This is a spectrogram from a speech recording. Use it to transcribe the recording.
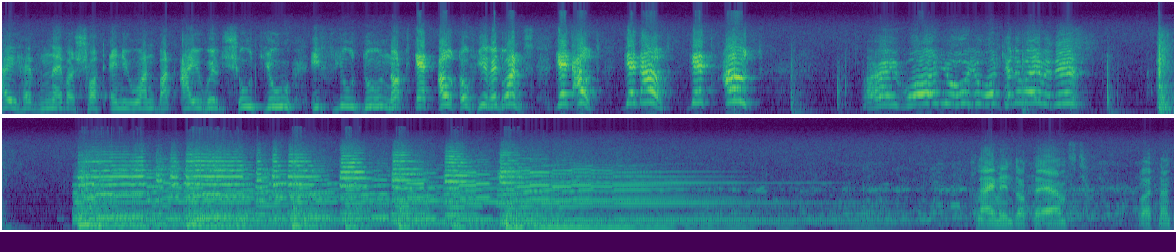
I have never shot anyone, but I will shoot you if you do not get out of here at once. Get out! Get out! Get out! I warn you, you won't get away with this. Climb in, Dr. Ernst. Lieutenant.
